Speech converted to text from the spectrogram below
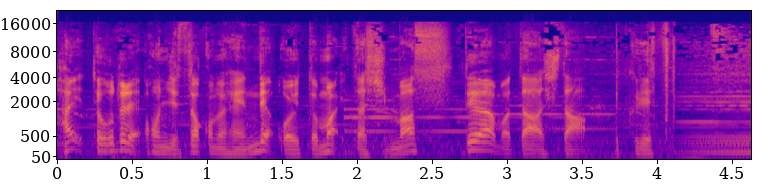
はいということで本日はこの辺でおいとまいたします。ではまた明日。ゆっくり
